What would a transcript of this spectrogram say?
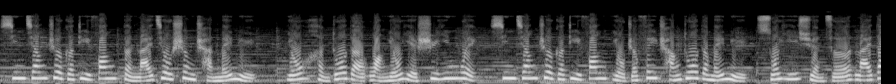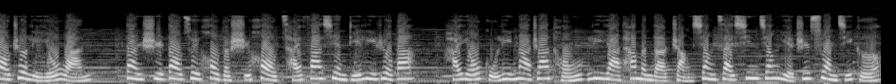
新疆这个地方本来就盛产美女，有很多的网友也是因为新疆这个地方有着非常多的美女，所以选择来到这里游玩。但是到最后的时候，才发现迪丽热巴还有古力娜扎、佟丽娅他们的长相在新疆也只算及格。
